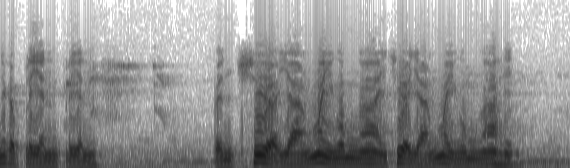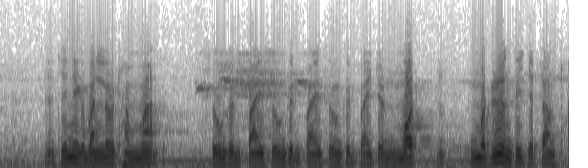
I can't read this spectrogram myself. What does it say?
นี่ก็เปลี่ยนเปลี่ยน เป็นเชื่ออย่างไม่งมงาย เชื่ออย่างไม่งมงาย ที่นี่ก็บรรลุธรรมะ สูงขึ้นไป สูงขึ้นไป สูงขึ้นไป จนหมด หมดเรื่องที่จะต้องท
